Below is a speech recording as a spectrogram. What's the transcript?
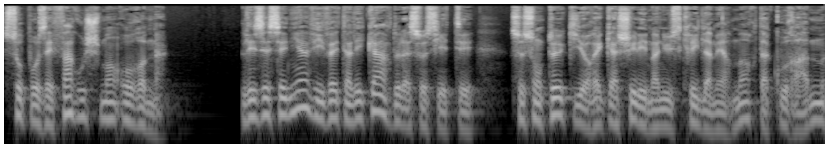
s'opposaient farouchement aux Romains. Les Esséniens vivaient à l'écart de la société, ce sont eux qui auraient caché les manuscrits de la mer morte à Kouram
